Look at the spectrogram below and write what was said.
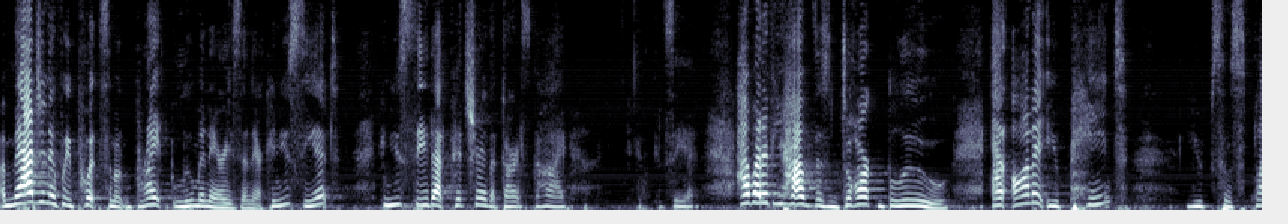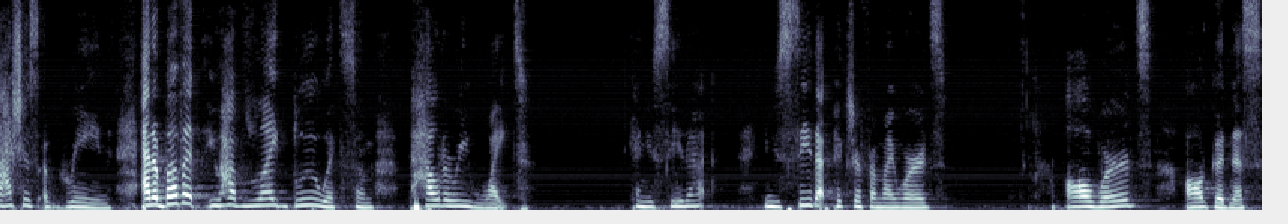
Imagine if we put some bright luminaries in there. Can you see it? Can you see that picture, the dark sky? You can see it. How about if you have this dark blue and on it you paint you some splashes of green and above it you have light blue with some powdery white. Can you see that? Can you see that picture from my words? All words, all goodness.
